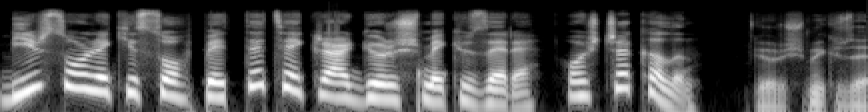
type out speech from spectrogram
Bir sonraki sohbette tekrar görüşmek üzere. Hoşça kalın. Görüşmek üzere.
